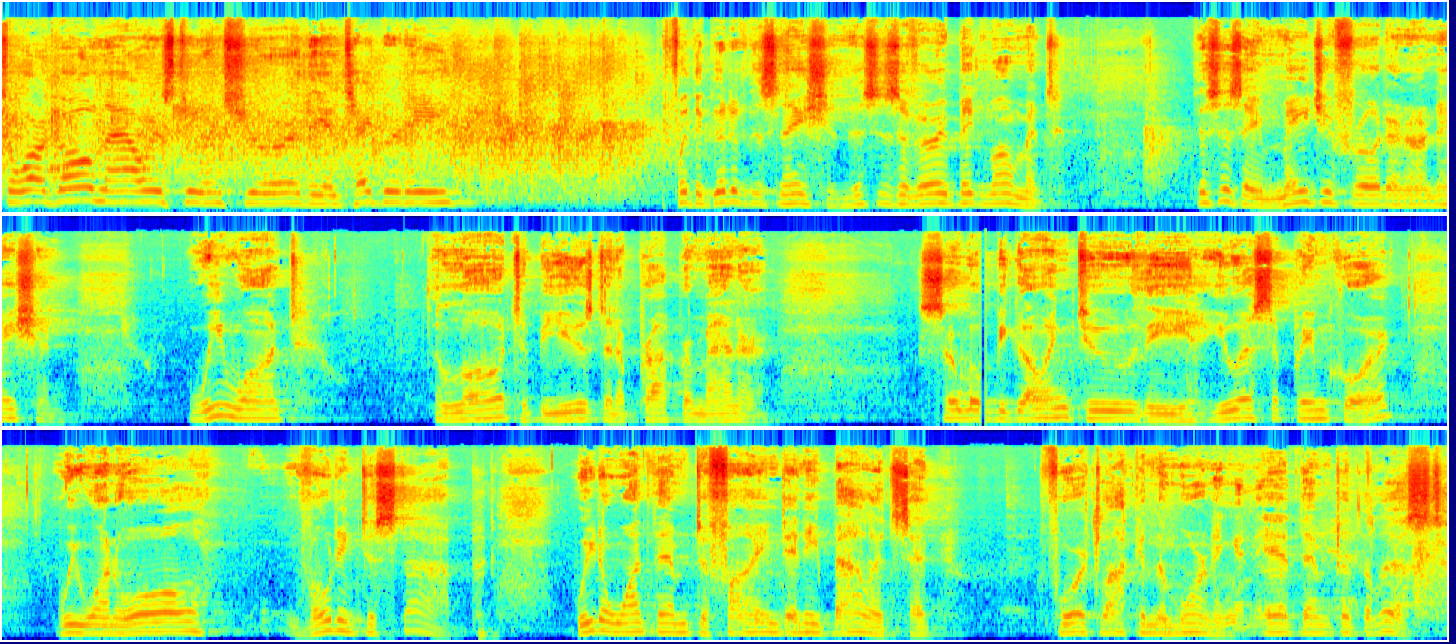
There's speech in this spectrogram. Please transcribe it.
So, our goal now is to ensure the integrity for the good of this nation. This is a very big moment. This is a major fraud in our nation. We want the law to be used in a proper manner. So we'll be going to the U.S. Supreme Court. We want all voting to stop. We don't want them to find any ballots at four o'clock in the morning and add them to the list.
